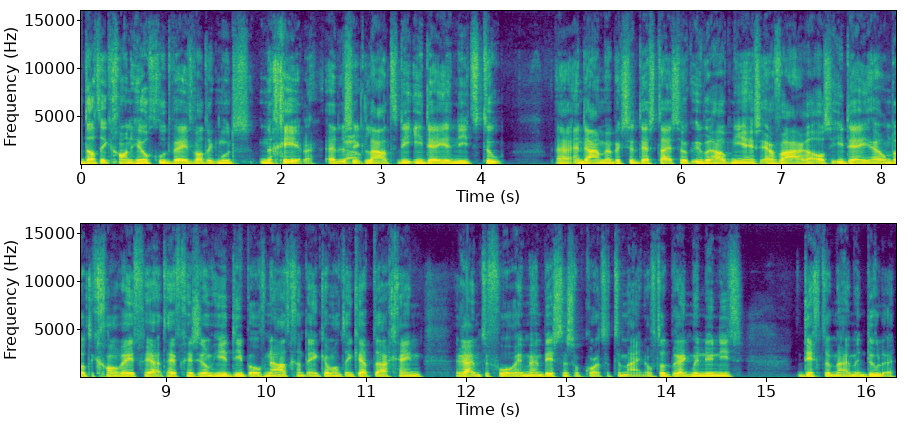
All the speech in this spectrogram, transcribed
dat ik gewoon heel goed weet wat ik moet negeren. Hè? Dus Ja. ik laat die ideeën niet toe. Eh, en daarom heb ik ze destijds ook überhaupt niet eens ervaren als ideeën. Omdat ik gewoon weet van ja, het heeft geen zin om hier diep over na te gaan denken. Want ik heb daar geen ruimte voor in mijn business op korte termijn. Of dat brengt me nu niet dichter bij mijn doelen.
